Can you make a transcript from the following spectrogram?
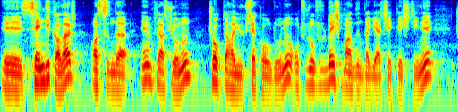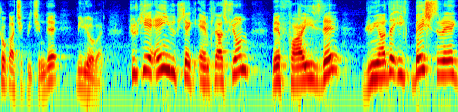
e, sendikalar aslında enflasyonun çok daha yüksek olduğunu, 30-35 bandında gerçekleştiğini çok açık biçimde biliyorlar. Türkiye en yüksek enflasyon ve faizde dünyada ilk 5 sıraya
